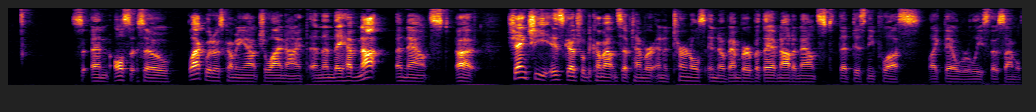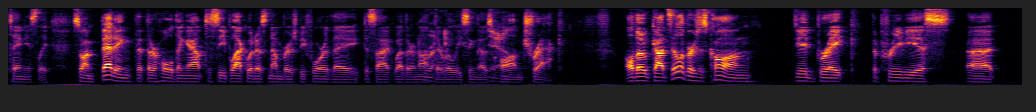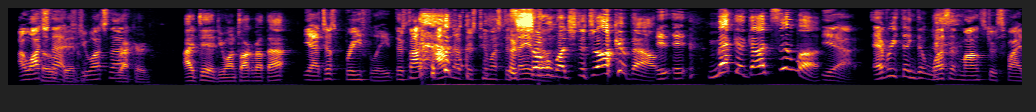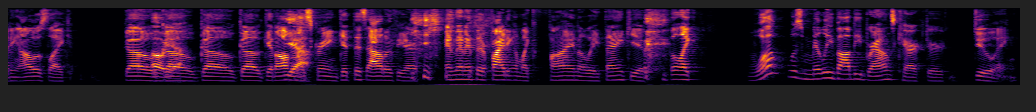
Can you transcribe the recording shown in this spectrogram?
so, and also, so Black Widow's coming out July 9th, and then they have not announced. Uh, Shang Chi is scheduled to come out in September, and Eternals in November, but they have not announced that Disney Plus like they'll release those simultaneously. So I'm betting that they're holding out to see Black Widow's numbers before they decide whether or not they're releasing those Yeah. on track. Although Godzilla vs Kong did break the previous uh, I watched COVID that. Did you watch that? record. I did. You want to talk about that? Yeah, just briefly. There's not. I don't know if there's too much to There's say. There's so much to talk about. It, it. Mecha Godzilla. Yeah, everything that wasn't monsters fighting, I was like, go, Oh, go, go, go, get off Yeah. my screen, get this out of here. and then if they're fighting, I'm like, finally, thank you. But like, what was Millie Bobby Brown's character doing?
